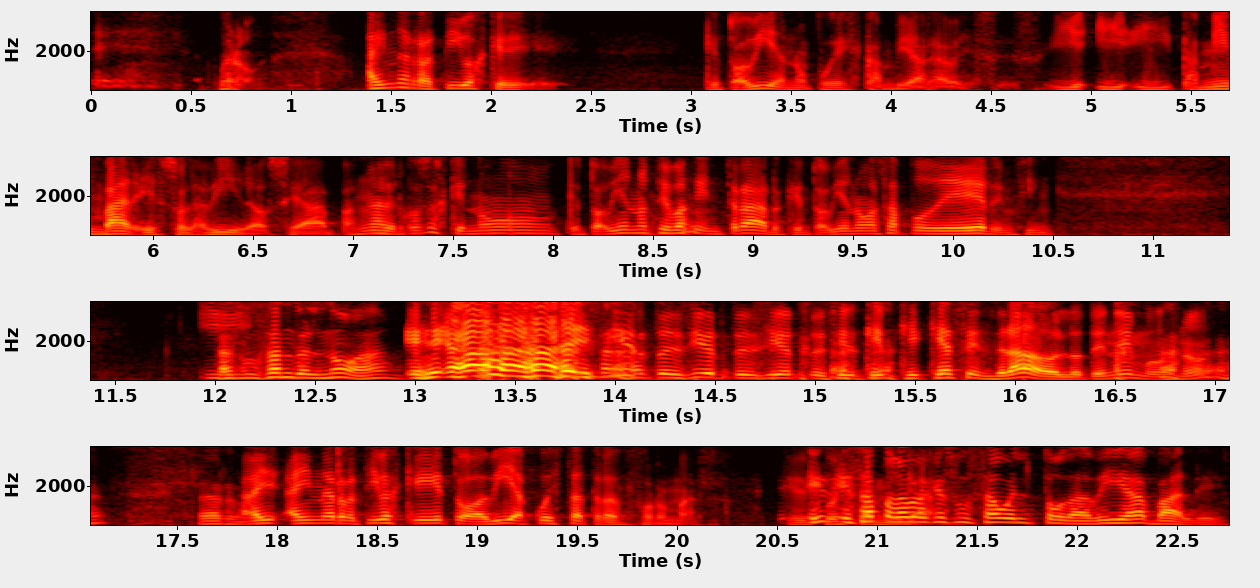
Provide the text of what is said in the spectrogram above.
eh, Bueno, hay narrativas que, que todavía no puedes cambiar a veces. Y, y- y también va de eso la vida. O sea, van a haber cosas que, no, que todavía no te van a entrar, que todavía no vas a poder, en fin. Y- Estás usando el no, ¿ah? ah, es cierto, es cierto, es cierto. Es cierto. ¿Qué, qué, qué acendrado lo tenemos, no? Claro. Hay, hay narrativas que todavía cuesta transformar. que E- cuesta Esa palabra que has usado, el todavía vale.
